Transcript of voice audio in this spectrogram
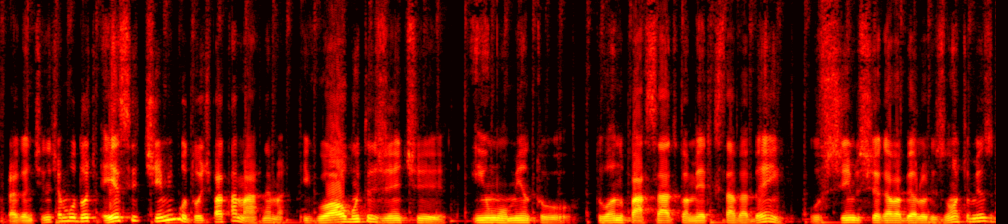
O Bragantino já mudou. De... Esse time mudou de patamar, né, mano? Igual muita gente em um momento do ano passado que o América estava bem, os times chegavam a Belo Horizonte, ou mesmo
